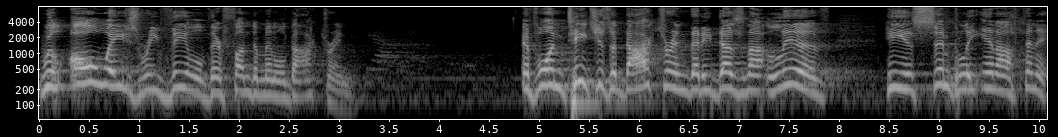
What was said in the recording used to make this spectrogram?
will always reveal their fundamental doctrine. If one teaches a doctrine that he does not live, he is simply inauthentic.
